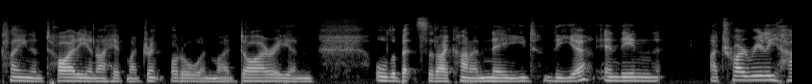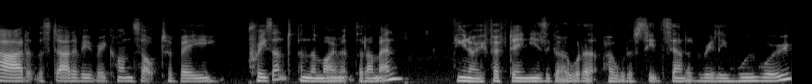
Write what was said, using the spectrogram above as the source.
clean and tidy and i have my drink bottle and my diary and all the bits that i kind of need there and then I try really hard at the start of every consult to be present in the moment that I'm in. You know, 15 years ago, what I would have said sounded really woo woo,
